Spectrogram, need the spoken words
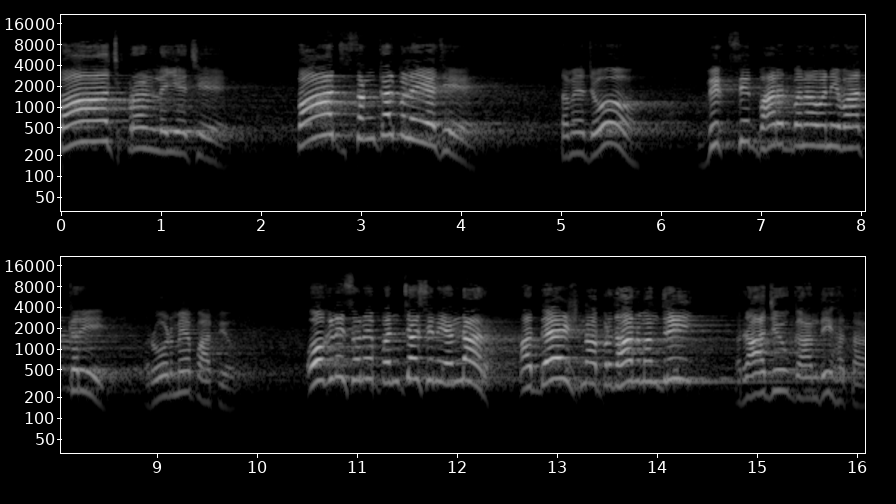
પાંચ પ્રણ લઈએ છીએ. પાંચ સંકલ્પ લઈએ છીએ. તમે જો વિકસિત ભારત બનાવવાની વાત કરી, રોડમેપ આપ્યો. ઓગણીસો ને પંચ્યાસી ની અંદર આ દેશના પ્રધાનમંત્રી રાજીવ ગાંધી હતા.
